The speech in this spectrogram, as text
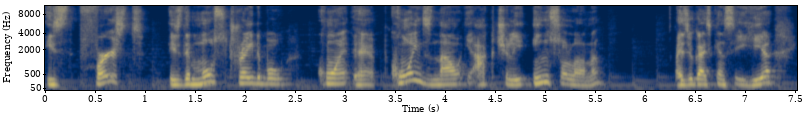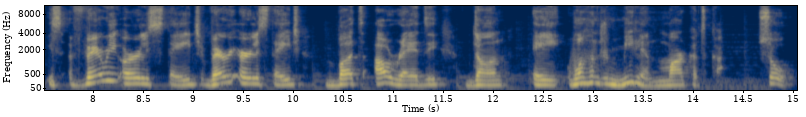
Is first is the most tradable coin uh, coins now actually in Solana as you guys can see here, it's very early stage, very early stage, but already done a 100 million market cap. So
